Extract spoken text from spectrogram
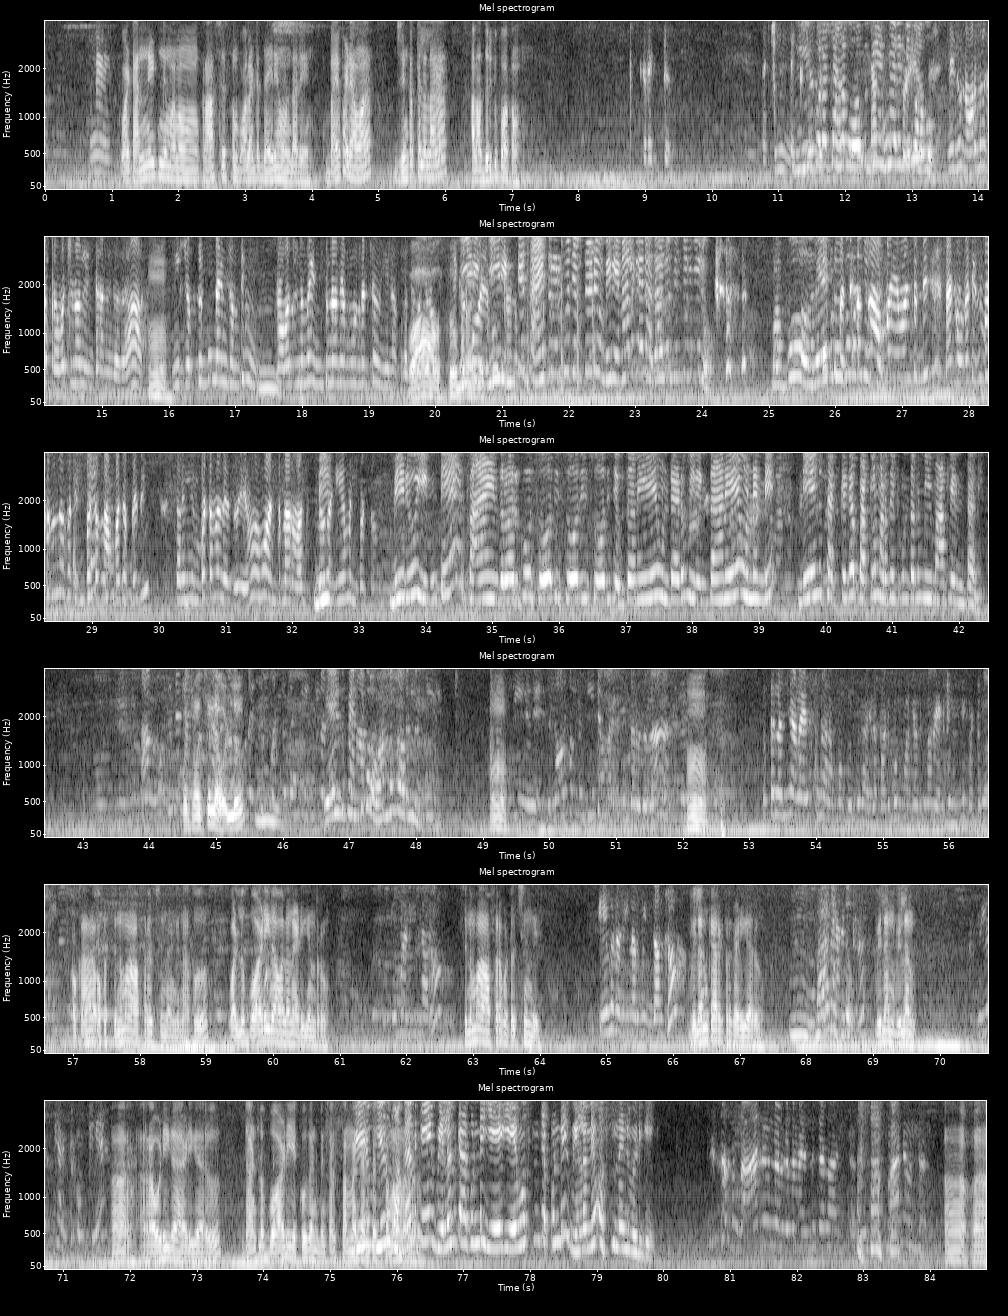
వాటి అన్నిటిని మనం క్రాస్ చేసుకొని పోవాలంటే ధైర్యం ఉండాలి. భయపడామా? జింక పిల్లలాగా అలా దొరికిపోతాం. కరెక్ట్ నేను నార్మల్గా ప్రవచనాలు వింటాను కదా. ఉమ్. మీరు చెప్తుంటే నేను సంథింగ్ ప్రవచనమే వింటున్నానేమో అన్నట్టు మీరు మీరు ఇంటే సాయంత్రం వరకు చెప్తాడు. మీరు వినాలి కానీ అది ఆలోచించండి మీరు. బాబు రేపు కూడా మా చెప్తాడు అమ్మ ఏమంటుంది? నాకు ఒకటి వినపడుతుంది ఒకటి వినపడుతుంది. అమ్మ చెప్పేది సరే వినపడమే లేదు. ఏమేమో అంటున్నారు మీరు ఇంటే సాయంత్రం వరకు సోది సోది సోది చెబుతానే ఉంటాడు. మీరు వింటానే ఉండండి. నేను చక్కగా బట్టలు మడతెట్టుకుంటాను మీ మాటలు వింటాను. కొంచెం వచ్చిందా ఒళ్ళు? ఏంటి పెంచుకో అందం ఒక ఒక సినిమా ఆఫర్ వచ్చిందండి నాకు. వాళ్ళు బాడీ కావాలని అడిగినరు. సినిమా ఆఫర్ ఒకటి వచ్చింది. విలన్ క్యారెక్టర్కి అడిగారు. Villain villain villain. Character okay. ఆ, రౌడీగా అడిగారు. దాంట్లో బాడీ ఎక్కువ కనిపించాలి సన్నగా మొగానికి విలన్ కాకుండా ఏ ఏమొస్తుంది చెప్పండి. విలనే వస్తుందండి వీడికి.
